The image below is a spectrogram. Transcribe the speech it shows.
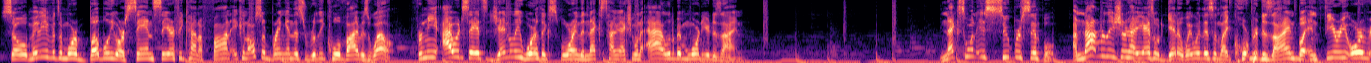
So maybe if it's a more bubbly or sans serif kind of font, it can also bring in this really cool vibe as well. For me, I would say it's genuinely worth exploring the next time you actually want to add a little bit more to your design. Next one is super simple. I'm not really sure how you guys would get away with this in like corporate design, but in theory or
